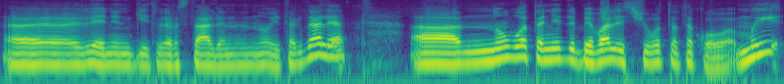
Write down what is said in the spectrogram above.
э, Ленин, Гитлер, Сталин, ну и так далее. А, ну вот они добивались чего-то такого. Мы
